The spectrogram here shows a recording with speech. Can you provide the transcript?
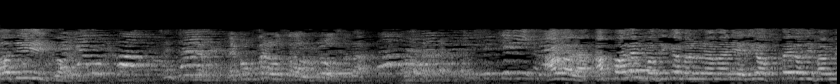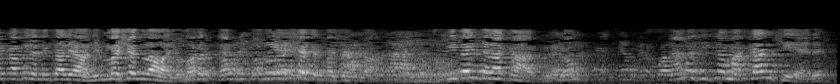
lo dico. Vediamo un po'. Dai. Le compare lo salvo, rosa, dai. Suggerite. Allora, a Palermo si chiama in una maniera, io spero di farmi capire in italiano, il macellaio, la eh, conoscete il macellaio? Chi vende la carne, no? Da noi si chiama canchiere.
